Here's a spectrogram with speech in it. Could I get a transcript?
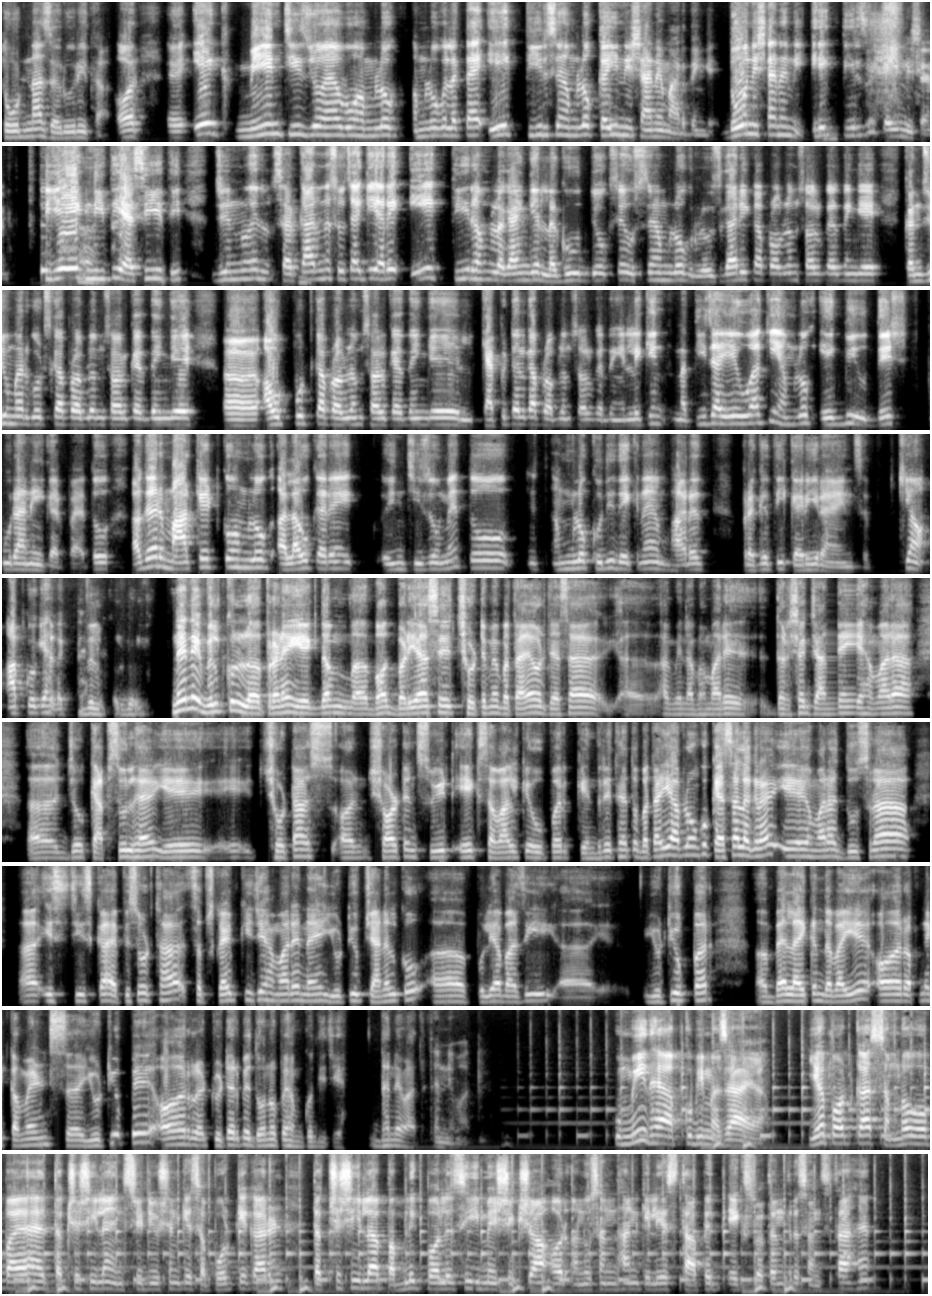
तोड़ना ज़रूरी था। और एक मेन चीज़ जो है वो हम लोग हम लोग को लगता है एक तीर से हम लोग कई निशाने मार देंगे। दो निशाने नहीं एक तीर से कई निशाने। तो ये एक हाँ। नीति ऐसी ही थी जिनमें सरकार ने सोचा कि अरे एक तीर हम लगाएँगे लघु उद्योग से उससे हम लोग रोजगारी का प्रॉब्लम सॉल्व कर देंगे कंज्यूमर गुड्स का प्रॉब्लम सॉल्व कर देंगे आउटपुट का प्रॉब्लम सॉल्व कर देंगे कैपिटल का प्रॉब्लम सॉल्व कर देंगे। लेकिन नतीजा ये हुआ कि हम लोग एक भी उद्देश्य पूरा नहीं कर पाए। तो अगर मार्केट को हम लोग अलाउ करें इन चीज़ों में तो हम लोग खुद ही देख रहे हैं भारत प्रगति कर ही रहा है इन सब। क्या? आपको क्या लगता है? बिल्कुल बिल्कुल। नहीं नहीं, बिल्कुल प्रणय एकदम बहुत बढ़िया से छोटे में बताया और जैसा आई मीन अब हमारे दर्शक जानते हैं, ये हमारा जो कैप्सूल है, ये छोटा और शॉर्ट एंड स्वीट एक सवाल के ऊपर केंद्रित है। तो बताइए आप लोगों को कैसा लग रहा है? ये हमारा दूसरा इस चीज़ का एपिसोड था। सब्सक्राइब कीजिए हमारे नए यूट्यूब चैनल को पुलियाबाजी यूट्यूब पर। बेल आइकन दबाइए और अपने कमेंट्स यूट्यूब पे और ट्विटर पे दोनों पे हमको दीजिए। धन्यवाद। धन्यवाद। उम्मीद है आपको भी मज़ा आया। यह पॉडकास्ट संभव हो पाया है तक्षशिला इंस्टीट्यूशन के सपोर्ट के कारण। तक्षशिला पब्लिक पॉलिसी में शिक्षा और अनुसंधान के लिए स्थापित एक स्वतंत्र संस्था है।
